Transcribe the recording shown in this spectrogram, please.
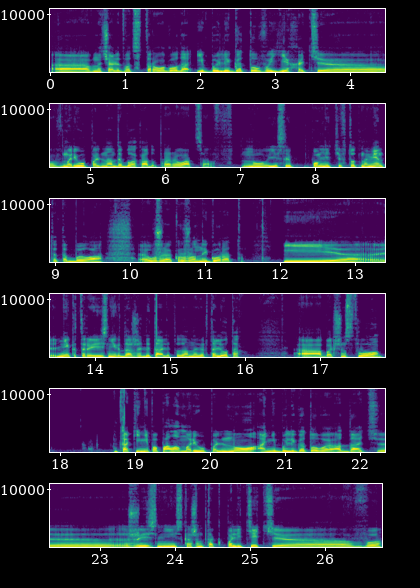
в начале 22 года и были готовы ехать э, в Мариуполь на деблокаду, прорываться. Ну, если помните, в тот момент это был э, уже окруженный город, и некоторые из них даже летали туда на вертолетах, а большинство так и не попало в Мариуполь, но они были готовы отдать жизнь и, скажем так, полететь в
